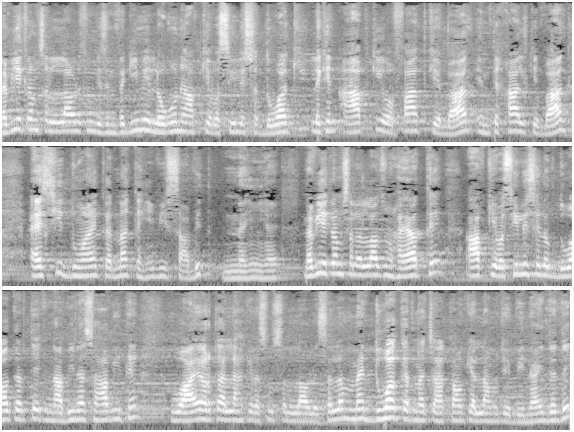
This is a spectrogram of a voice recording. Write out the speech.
نبی اکرم صلی اللہ علیہ وسلم کی زندگی میں لوگوں نے آپ کے وسیلے سے دعا کی، لیکن آپ کی وفات کے بعد، انتقال کے بعد ایسی دعائیں کرنا کہیں بھی ثابت نہیں ہے۔ نبی اکرم صلی اللہ علیہ وسلم حیات تھے، آپ کے وسیلے سے لوگ دعا کرتے، ایک نابینا صحابی تھے، وہ آئے اور کہا، اللہ کے رسول صلی اللہ علیہ وسلم، میں دعا کرنا چاہتا ہوں کہ اللہ اللہ مجھے بینائی دے دے۔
